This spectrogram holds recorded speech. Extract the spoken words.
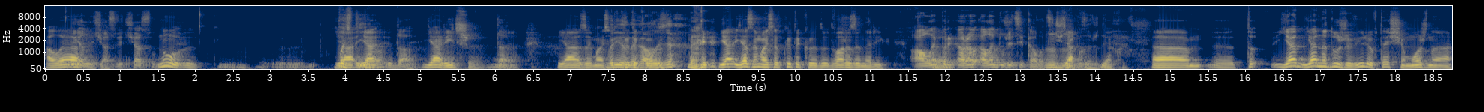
Але Ну, я не час від часу. ну, я, я, Да. я рідше. Так. Я займаюся В різних критикою. галузях. Я, я займаюся критикою два рази на рік. Але, при- але, але дуже цікаво. Це читати Дякую. завжди. дякую. Е, е, то я, я не дуже вірю в те, що можна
